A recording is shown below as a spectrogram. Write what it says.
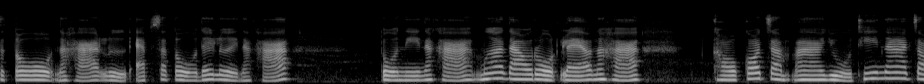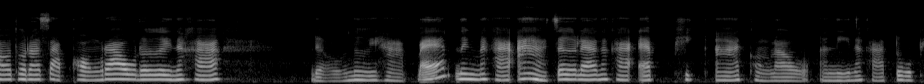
Store นะคะ หรือ App Store ได้เลยนะคะ ตัวนี้นะคะ เมื่อดาวน์โหลดแล้วนะคะ เขาก็จะมาอยู่ที่หน้าจอโทรศัพท์ของเราเลยนะคะ เดี๋ยวเนยหาแป๊บหนึ่งนะคะ อ่า เจอแล้วนะคะแอป Pic Art ของเรา อันนี้นะคะ ตัว P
